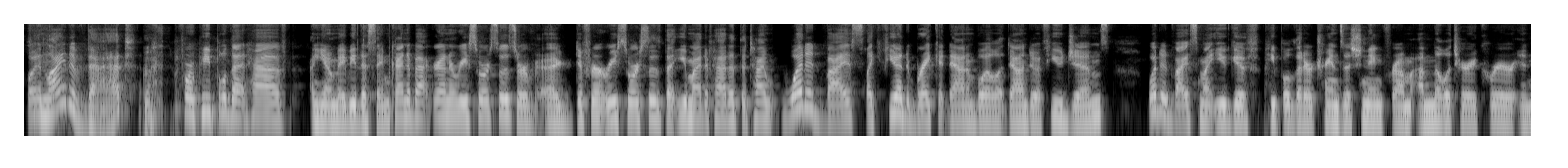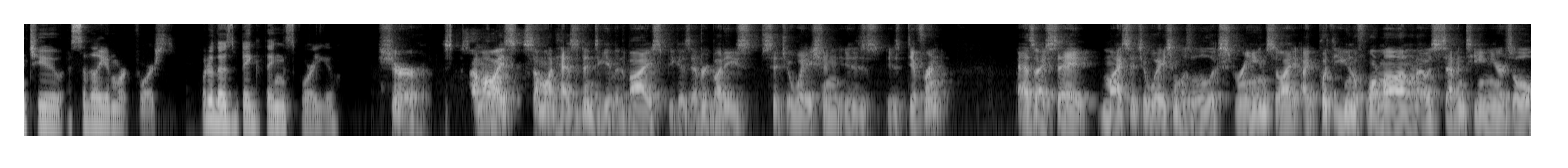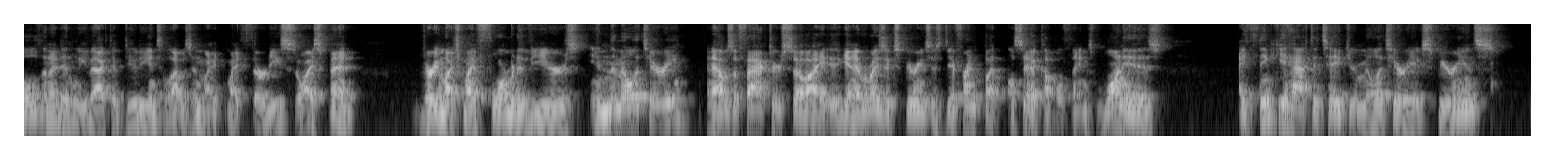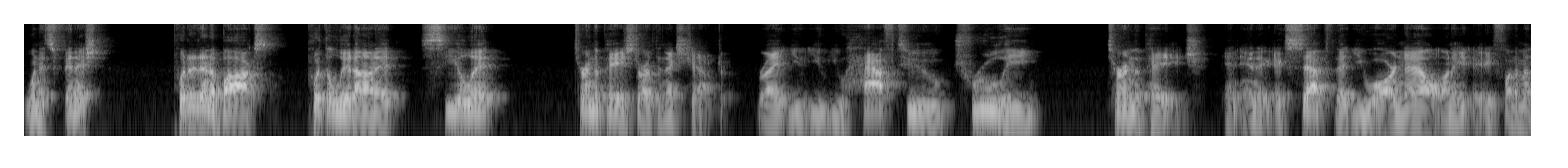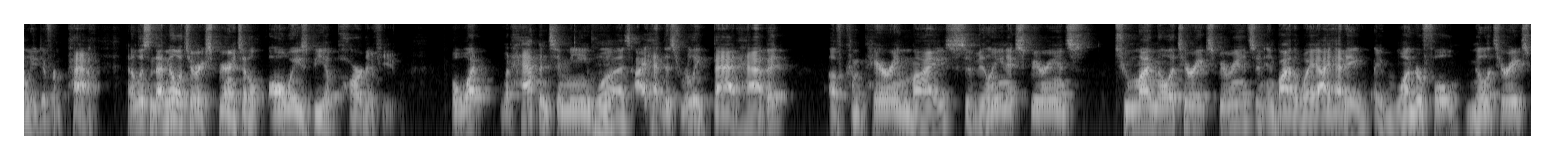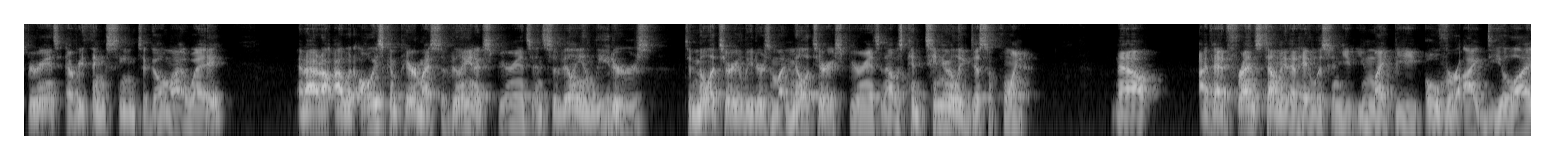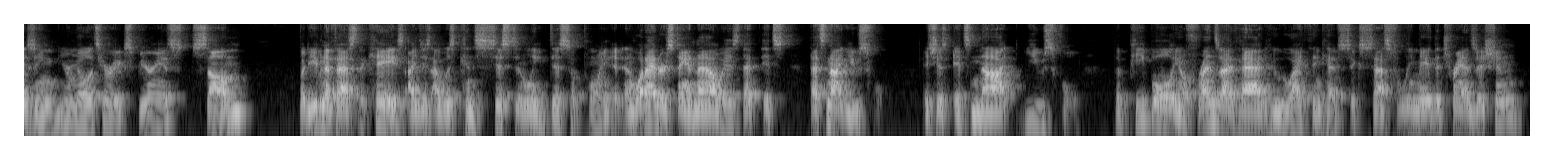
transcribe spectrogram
Well, in light of that, for people that have, you know, maybe the same kind of background and resources or uh, different resources that you might have had at the time, what advice, like if you had to break it down and boil it down to a few gems, what advice might you give people that are transitioning from a military career into a civilian workforce? What are those big things for you? Sure. So I'm always somewhat hesitant to give advice because everybody's situation is is different. As I say, my situation was a little extreme. So I, I put the uniform on when I was 17 years old, and I didn't leave active duty until I was in my, my 30s. So I spent very much my formative years in the military, and that was a factor. So I again, everybody's experience is different, but I'll say a couple things. One is, I think you have to take your military experience when it's finished, put it in a box, put the lid on it, seal it, turn the page, start the next chapter. Right? You you you have to truly turn the page and, and accept that you are now on a, a fundamentally different path. Now, listen, that military experience, it'll always be a part of you. But what, what happened to me Mhm. was I had this really bad habit of comparing my civilian experience to my military experience. And, and by the way, I had a, a wonderful military experience. Everything seemed to go my way. And I, I would always compare my civilian experience and civilian leaders to military leaders in my military experience. And I was continually disappointed. Now, I've had friends tell me that, hey, listen, you, you might be over idealizing your military experience some. But even if that's the case, I just I was consistently disappointed. And what I understand now is that it's that's not useful. It's just it's not useful. The people, you know, friends I've had who I think have successfully made the transition,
